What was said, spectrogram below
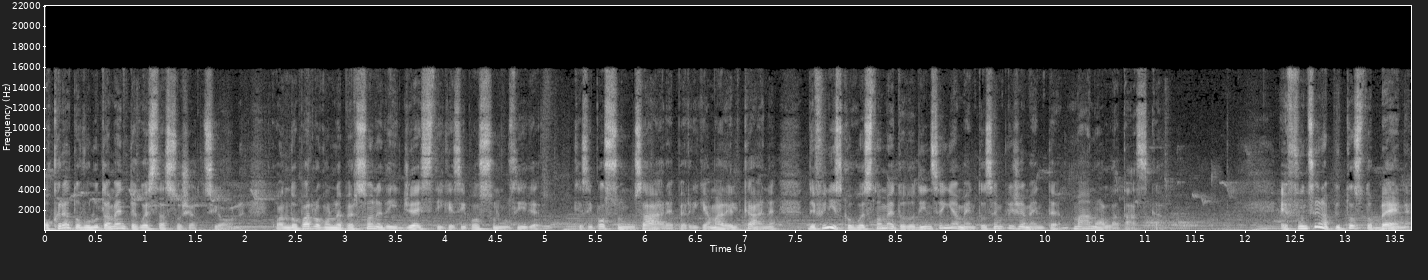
Ho creato volutamente questa associazione. Quando parlo con le persone dei gesti che si, usire, che si possono usare per richiamare il cane, definisco questo metodo di insegnamento semplicemente mano alla tasca. E funziona piuttosto bene.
